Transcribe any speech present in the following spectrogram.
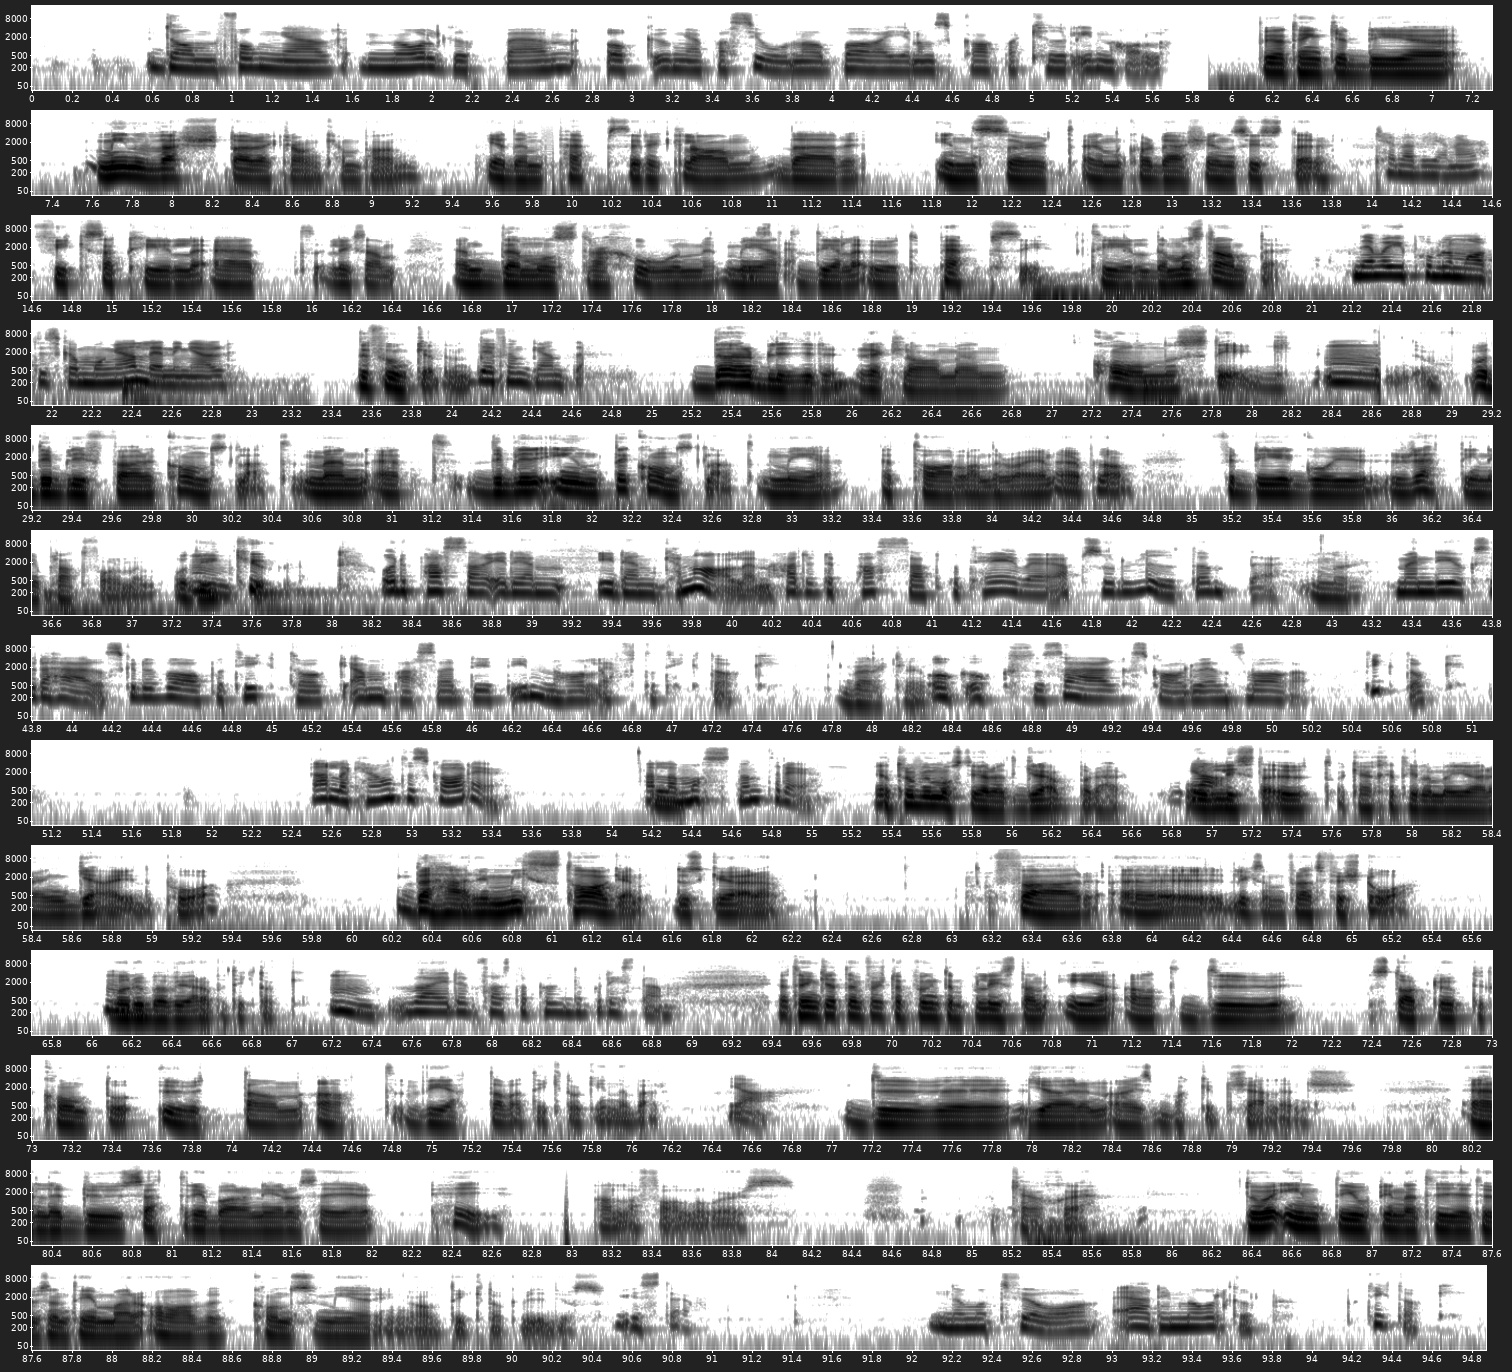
de fångar målgruppen och unga personer bara genom att skapa kul innehåll. För jag tänker det, min värsta reklamkampanj är den Pepsi-reklam där insert en Kardashian-syster fixar till ett, liksom, en demonstration med att dela ut Pepsi till demonstranter. Den var ju problematisk av många anledningar. Det funkade inte. Det funkar inte. Där blir reklamen konstig. Mm. Och det blir för konstlat. Men ett, det blir inte konstlat med ett talande Ryanair-plan. För det går ju rätt in i plattformen och det är Mm. kul. Och det passar i den, i den kanalen. Hade det passat på tv? Absolut inte. Nej, Men det är också det här, ska du vara på TikTok, anpassa ditt innehåll efter TikTok. verkligen. Och också så här, ska du ens vara TikTok? Alla kanske inte ska det. Alla Mm. måste inte det. Jag tror vi måste göra ett gräv på det här. Och Ja. lista ut och kanske till och med göra en guide på det här är misstagen du ska göra. För, eh, liksom för att förstå vad Mm. du behöver göra på TikTok. Mm. Vad är den första punkten på listan? Jag tänker att den första punkten på listan är att du startar upp ditt konto utan att veta vad TikTok innebär. Ja. Du eh, gör en Ice Bucket Challenge. Eller du sätter dig bara ner och säger Hej alla followers. Kanske. Du har inte gjort dina 10 000 timmar av konsumering av TikTok-videos. Just det. Nummer två, är din målgrupp på TikTok?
